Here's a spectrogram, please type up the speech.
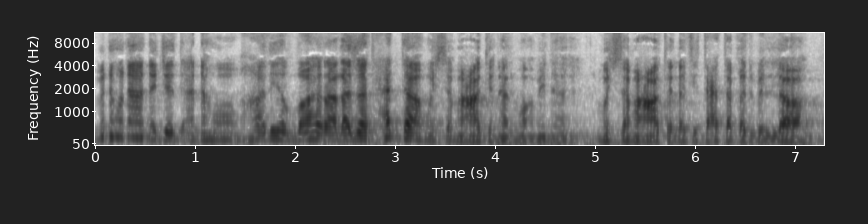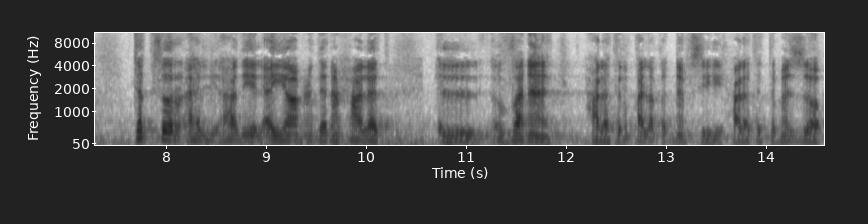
من هنا نجد أنه هذه الظاهرة غزت حتى مجتمعاتنا المؤمنة المجتمعات التي تعتقد بالله. تكثر هذه الأيام عندنا حالة الضنك حالة القلق النفسي حالة التمزق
